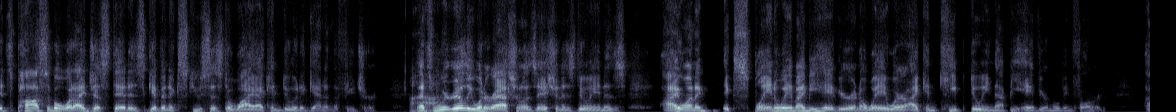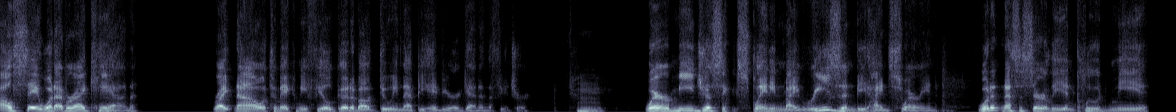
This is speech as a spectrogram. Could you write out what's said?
it's possible what I just did is give an excuse as to why I can do it again in the future. Uh-huh. That's really what a rationalization is doing is I want to explain away my behavior in a way where I can keep doing that behavior moving forward. I'll say whatever I can right now to make me feel good about doing that behavior again in the future. Hmm where me just explaining my reason behind swearing wouldn't necessarily include me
